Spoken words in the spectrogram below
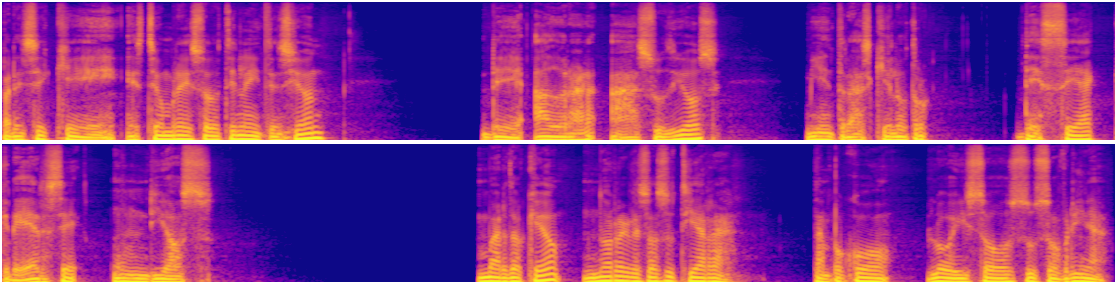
Parece que este hombre solo tiene la intención de adorar a su Dios, mientras que el otro desea creerse un Dios. Mardoqueo no regresó a su tierra, tampoco lo hizo su sobrina.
